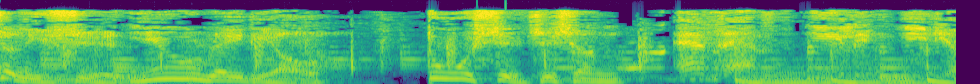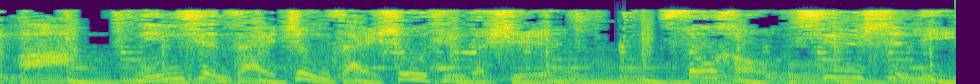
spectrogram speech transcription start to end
这里是 U Radio 都市之声 FM 一零一点八，您现在正在收听的是 SOHO 新势力。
